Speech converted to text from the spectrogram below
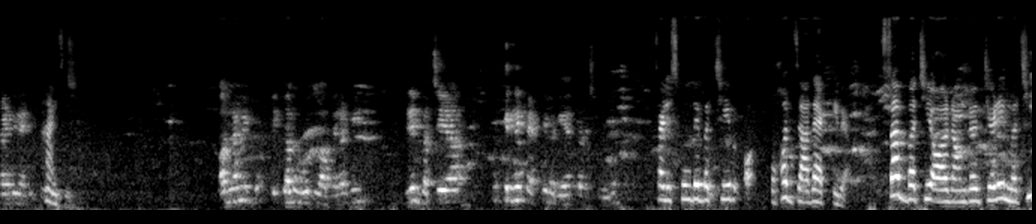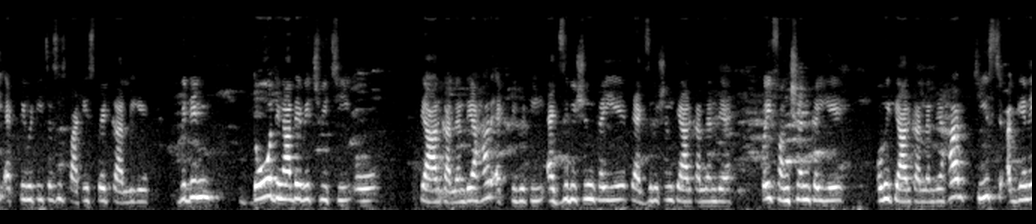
1994 ਹਾਂਜੀ ਔਰ ਮੈਂ ਇੱਕ ਗੱਲ ਹੋਰ ਜਵਾਬ ਦੇਣਾ ਕਿ ਜਿਹੜੇ ਬੱਚੇ ਆ ਕਿੰਨੇ ਐਕਟਿਵ ਹੈਗੇ ਆ ਤੁਹਾਡੇ ਸਕੂਲ ਦੇ? ਸਾਡੇ ਸਕੂਲ ਦੇ ਬੱਚੇ ਬਹੁਤ ਜ਼ਿਆਦਾ ਐਕਟਿਵ ਹੈ ਸਭ ਬੱਚੇ ਆਲਰਾਊਂਡਰ ਜਿਹੜੇ ਮਰਜ਼ੀ ਐਕਟੀਵਿਟੀ 'ਚ ਅਸੀਂ ਪਾਰਟਿਸਿਪੇਟ ਕਰ ਲਈਏ ਵਿਦਿਨ 2 ਦਿਨਾਂ ਦੇ ਵਿੱਚ ਵਿੱਚ ਹੀ ਉਹ ਤਿਆਰ ਕਰ ਲੈਂਦੇ ਆ। ਹਰ ਐਕਟੀਵਿਟੀ ਐਗਜ਼ੀਬਿਸ਼ਨ ਕਹੀਏ ਤੇ ਐਗਜ਼ੀਬਿਸ਼ਨ ਤਿਆਰ ਕਰ ਲੈਂਦੇ ਆ। ਕੋਈ ਫੰਕਸ਼ਨ ਕਹੀਏ ਉਹ ਵੀ ਤਿਆਰ ਕਰ ਲੈਂਦੇ ਆ। ਹਰ ਚੀਜ਼ 'ਚ ਅੱਗੇ ਨੇ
